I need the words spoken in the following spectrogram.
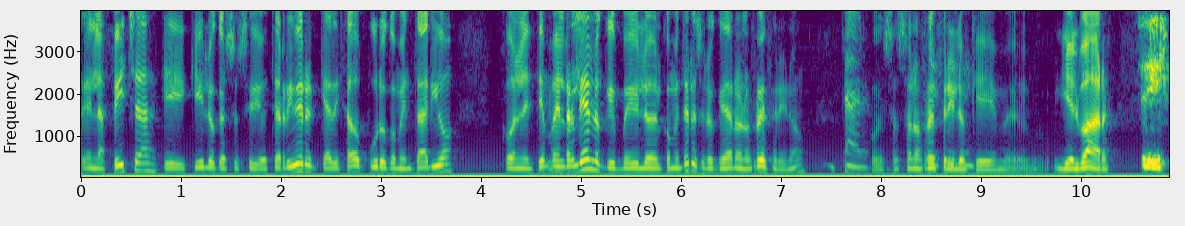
en la fecha, ¿qué, es lo que ha sucedido? Este River que ha dejado puro comentario con el tema. En realidad lo que lo del comentario se lo quedaron los referees, ¿no? Claro. Porque son los referees los que y el VAR. Sí.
